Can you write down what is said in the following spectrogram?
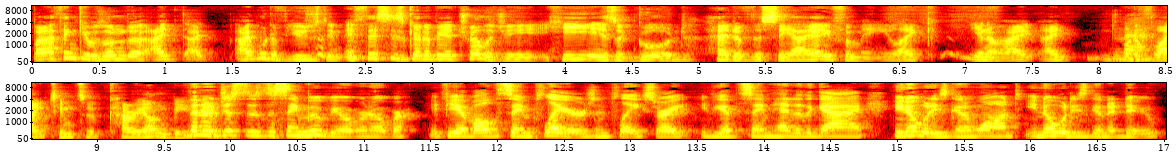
But I think it was under. I I, I would have used him if this is going to be a trilogy. He is a good head of the CIA for me. Like you know, I I would have liked him to carry on being. Then it just is the same movie over and over. If you have all the same players in place, right? If you got the same head of the guy, you know what he's going to want. You know what he's going to do.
